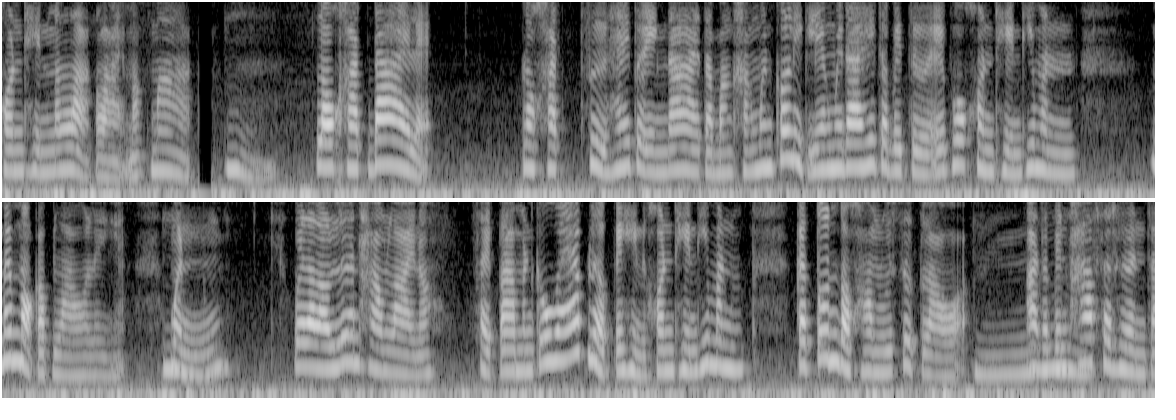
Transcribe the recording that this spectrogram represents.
คอนเทนต์มันหลากหลายมากอืมๆเราคัดได้แหละ เราคัดสื่อให้ตัวเองได้ แต่บางครั้งมันก็หลีกเลี่ยงไม่ได้ที่จะไปเจอไอ้พวกคอนเทนต์ที่มันไม่เหมาะกับเราอะไรเงี้ยเหมือนเวลาเราเลื่อนไทม์ไลน์เนาะ สายตามันก็แวบเหลือบไปเห็นคอนเทนต์ที่มันกระตุ้นต่อความรู้สึกเราอะมอาจจะเป็นภาพสะเทือนใจ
